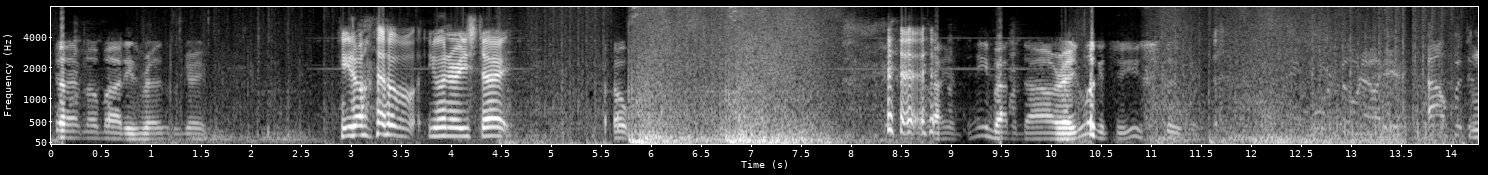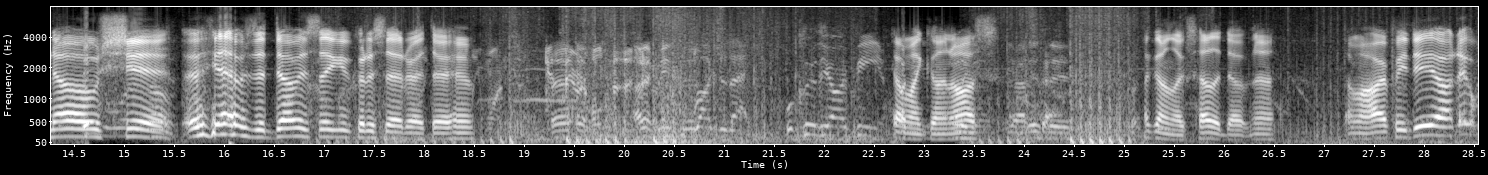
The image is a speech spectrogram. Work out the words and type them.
Still have no bodies, bro. This is great. you don't have. You want to restart? Oh. He about to die already. Look at you, you stupid. no shit. that was the dumbest thing you could have said right there, him. I didn't mean to. Roger that. We'll clear the RV. Got my gun off. Yeah. My gun looks hella dope now. Got my RPD on, nigga.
